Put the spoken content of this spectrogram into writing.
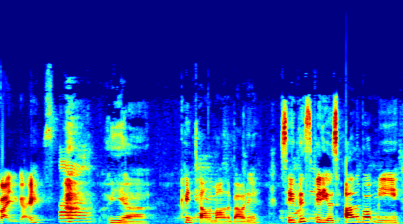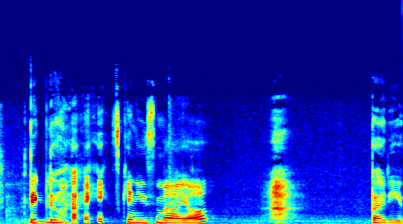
bye you guys. Yeah, can tell them all about it. Say this video is all about me. Big blue eyes, can you smile? Buddy,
